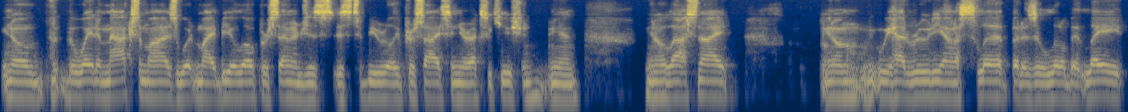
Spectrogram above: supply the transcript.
you know the, the, way to maximize what might be a low percentage is is to be really precise in your execution. And you know last night you know we, had rudy on a slip but it was a little bit late.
